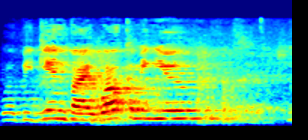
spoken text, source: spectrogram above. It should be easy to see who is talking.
Speaker 1: We'll begin by welcoming you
